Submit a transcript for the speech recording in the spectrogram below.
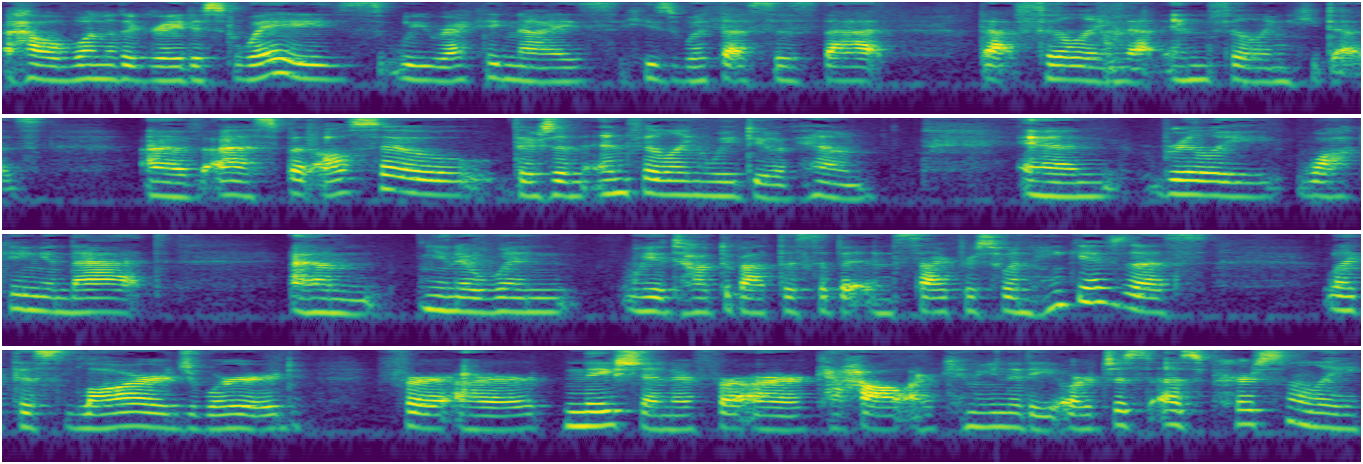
how one of the greatest ways we recognize he's with us is that that filling, that infilling he does of us, but also there's an infilling we do of him. And really walking in that um, you know, when we had talked about this a bit in Cyprus, when he gives us like this large word for our nation or for our kahal, our community, or just us personally,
